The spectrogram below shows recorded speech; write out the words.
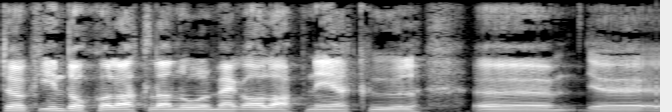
tök indokolatlanul, meg alap nélkül ö, ö,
